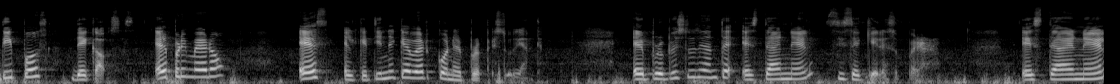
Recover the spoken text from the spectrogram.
tipos de causas. El primero es el que tiene que ver con el propio estudiante. El propio estudiante está en él si se quiere superar. Está en él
